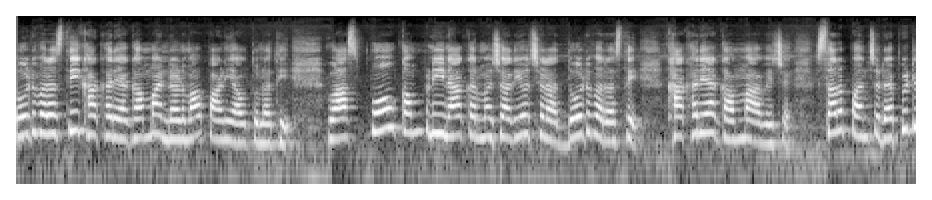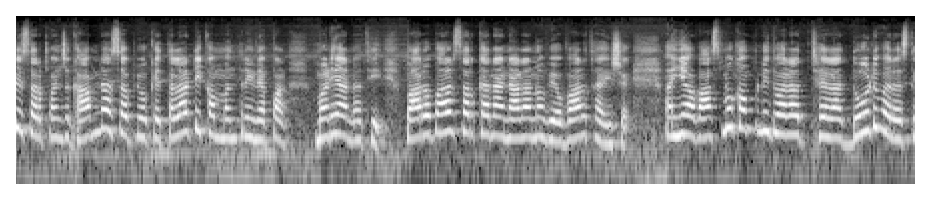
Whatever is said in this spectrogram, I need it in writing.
દોઢ વર્ષથી ખાખરિયા ગામમાં નળમાં પાણી આવતું નથી. વાસ્મો કંપનીના કર્મચારીઓ છેલ્લા દોઢ વર્ષથી ખાખરિયા ગામમાં આવે છે. સરપંચ, ડેપ્યુટી સરપંચ, ગામના સભ્યો કે તલાટી કમ મંત્રીને પણ મળ્યા નથી. બારોબાર સરકારના નાણાંનો વ્યવહાર થાય છે. અહીંયા વાસ્મો કંપની દ્વારા છેલ્લા દોઢ વર્ષથી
